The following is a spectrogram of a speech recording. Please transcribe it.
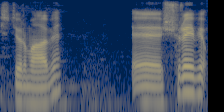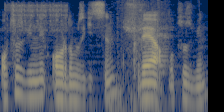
istiyorum abi. Ee, şuraya bir 30 binlik ordumuz gitsin. Şuraya 30 bin.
